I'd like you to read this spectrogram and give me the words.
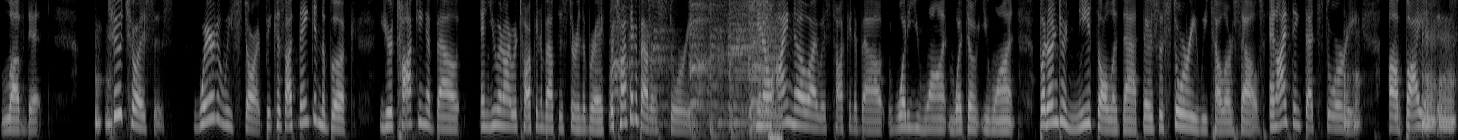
loved it. Two choices. Where do we start? Because I think in the book, you're talking about, and you and I were talking about this during the break, we're talking about our stories. You know, I know I was talking about what do you want and what don't you want, but underneath all of that, there's a story we tell ourselves. And I think that story uh, biases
